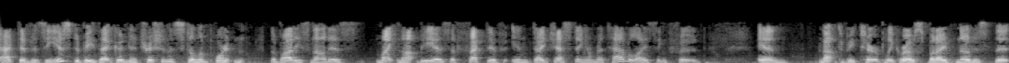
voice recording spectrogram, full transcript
active as he used to be, that good nutrition is still important. The body's not as might not be as effective in digesting or metabolizing food. And not to be terribly gross, but I've noticed that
